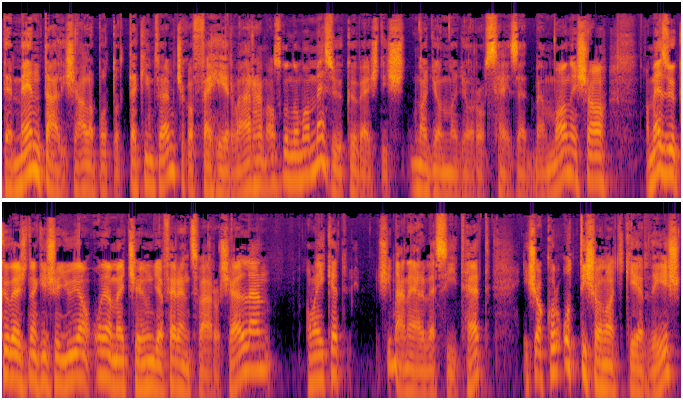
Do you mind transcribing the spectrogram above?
de mentális állapotot tekintve nem csak a Fehérvár, hanem azt gondolom a mezőkövesd is nagyon-nagyon rossz helyzetben van, és a, a mezőkövesdnek is egy olyan, olyan meccsen ugye Ferencváros ellen, amelyiket simán elveszíthet, és akkor ott is a nagy kérdés,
